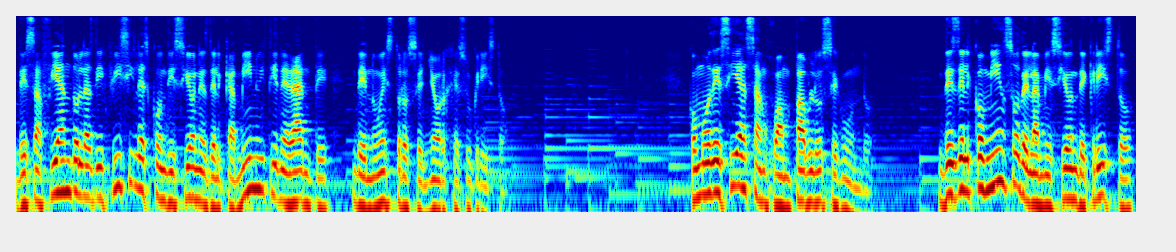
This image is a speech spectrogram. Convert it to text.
desafiando las difíciles condiciones del camino itinerante de nuestro Señor Jesucristo. Como decía San Juan Pablo II, desde el comienzo de la misión de Cristo,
